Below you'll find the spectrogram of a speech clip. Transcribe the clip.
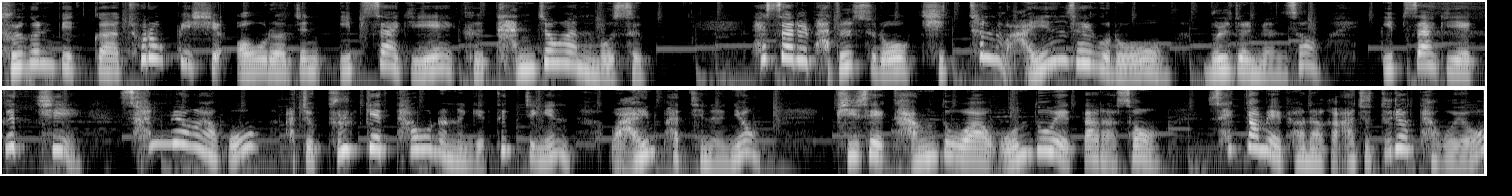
붉은빛과 초록빛이 어우러진 잎사귀의 그 단정한 모습. 햇살을 받을수록 짙은 와인색으로 물들면서 잎사귀의 끝이 선명하고 아주 붉게 타오르는 게 특징인 와인 파티는요. 빛의 강도와 온도에 따라서 색감의 변화가 아주 뚜렷하고요.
